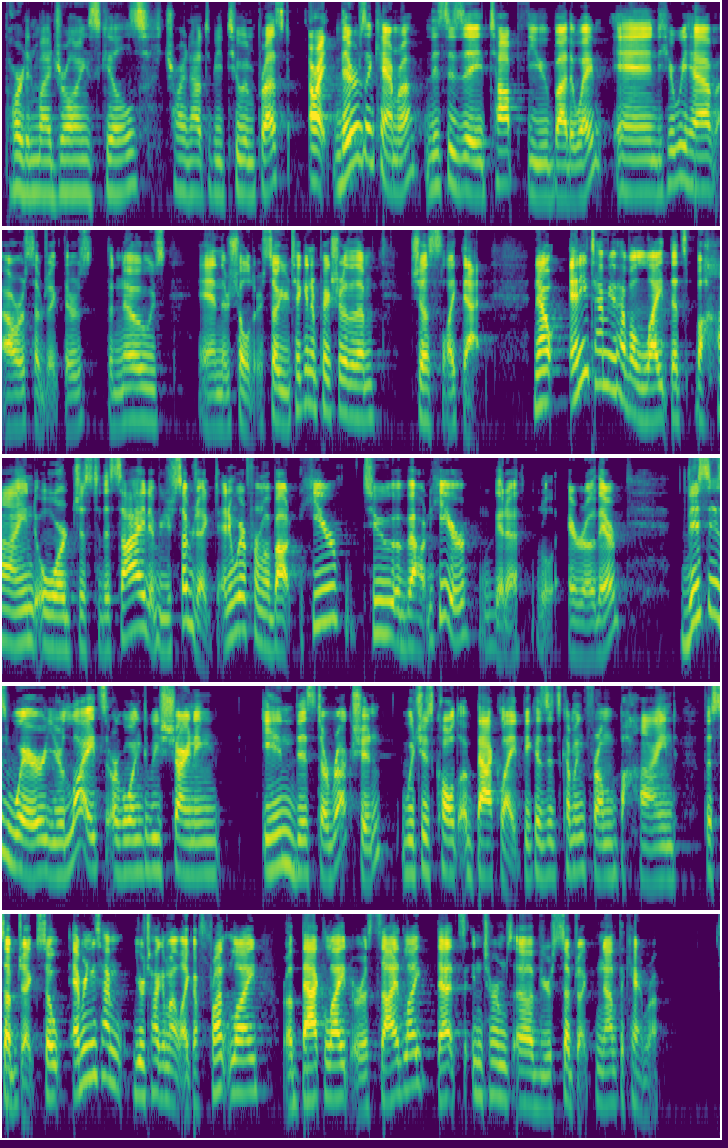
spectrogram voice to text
pardon my drawing skills. Try not to be too impressed. All right, there's a camera. This is a top view, by the way. And here we have our subject. There's the nose and their shoulders. So you're taking a picture of them just like that. Now, anytime you have a light that's behind or just to the side of your subject, anywhere from about here to about here, we'll get a little arrow there, this is where your lights are going to be shining in this direction, which is called a backlight because it's coming from behind the subject. So every time you're talking about like a front light or a backlight or a side light, that's in terms of your subject, not the camera.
